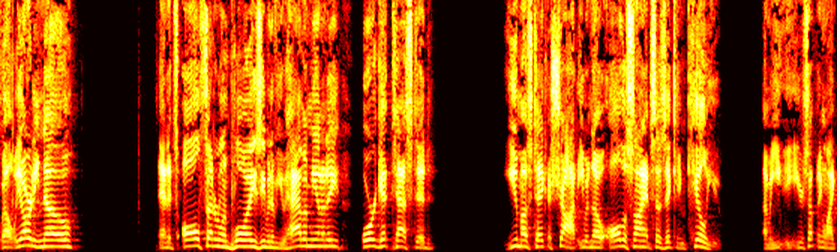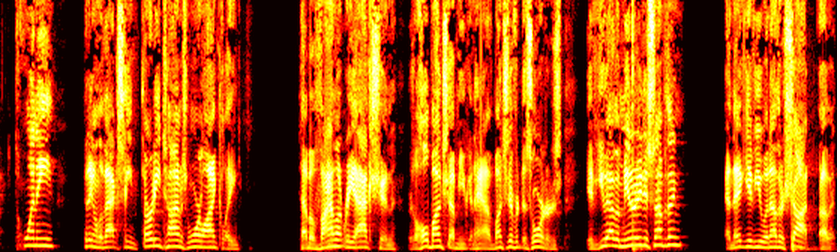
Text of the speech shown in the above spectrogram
Well, we already know and it's all federal employees, even if you have immunity or get tested, you must take a shot, even though all the science says it can kill you. I mean, you- you're something like 20, depending on the vaccine, 30 times more likely to have a violent reaction. There's a whole bunch of them you can have, a bunch of different disorders. If you have immunity to something and they give you another shot of it,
